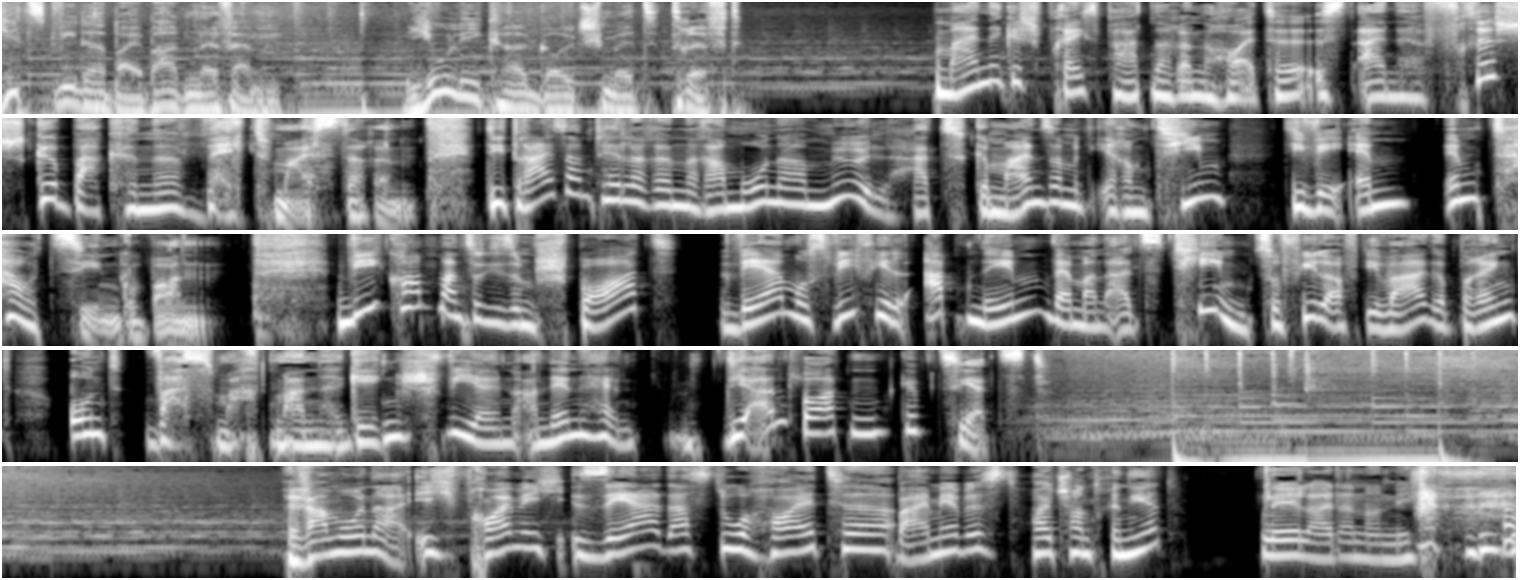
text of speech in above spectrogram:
Jetzt wieder bei Baden FM. Julika Goldschmidt trifft. Meine Gesprächspartnerin heute ist eine frisch gebackene Weltmeisterin. Die Dreisamtälerin Ramona Mühl hat gemeinsam mit ihrem Team die WM im Tauziehen gewonnen. Wie kommt man zu diesem Sport? Wer muss wie viel abnehmen, wenn man als Team zu viel auf die Waage bringt? Und was macht man gegen Schwielen an den Händen? Die Antworten gibt's jetzt. Ramona, ich freue mich sehr, dass du heute bei mir bist. Heute schon trainiert? Nee, leider noch nicht.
